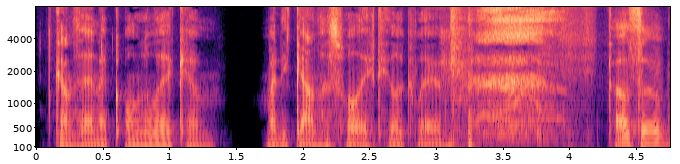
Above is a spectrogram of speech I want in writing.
het kan zijn dat ik ongelijk heb, maar die kans is wel echt heel klein. dat, is hem.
